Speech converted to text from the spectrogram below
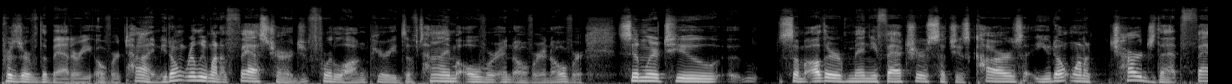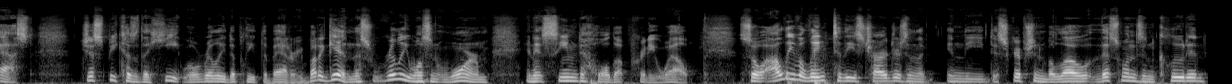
preserve the battery over time. You don't really want to fast charge for long periods of time over and over and over. Similar to uh, some other manufacturers, such as cars, you don't want to charge that fast just because the heat will really deplete the battery. But again, this really wasn't warm and it seemed to hold up pretty well. So I'll leave a link to these chargers in the in the description below. This one's included.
